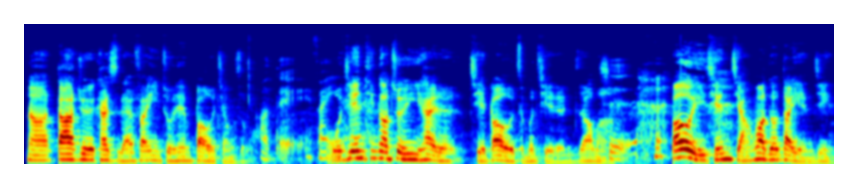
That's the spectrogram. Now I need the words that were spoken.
那大家就会开始来翻译昨天鲍尔讲什么？哦，对，翻译。我今天听到最厉害的解鲍尔怎么解的，你知道吗？是。鲍尔以前讲话都戴眼镜，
